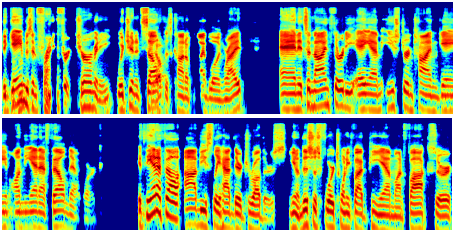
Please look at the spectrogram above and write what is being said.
The game mm-hmm. is in Frankfurt, Germany, which in itself yep. is kind of mind blowing, right? And it's a 9:30 a.m. Eastern time game on the NFL network. If the NFL obviously had their druthers, you know, this is 4:25 p.m. on Fox or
